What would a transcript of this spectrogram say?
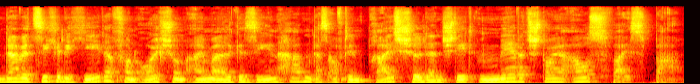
Da wird sicherlich jeder von euch schon einmal gesehen haben, dass auf den Preisschildern steht Mehrwertsteuer ausweisbar.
